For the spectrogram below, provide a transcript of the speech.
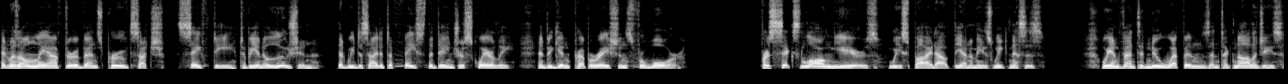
it was only after events proved such safety to be an illusion that we decided to face the danger squarely and begin preparations for war. For six long years, we spied out the enemy's weaknesses. We invented new weapons and technologies,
